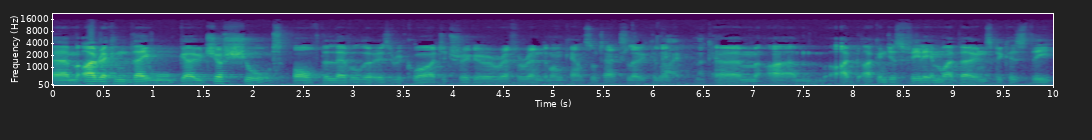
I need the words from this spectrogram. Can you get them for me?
Um, I reckon they will go just short of the level that is required to trigger a referendum on council tax locally. Right, okay. um, um, I, I, can just feel it in my bones because the,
